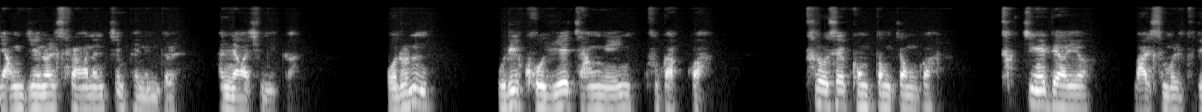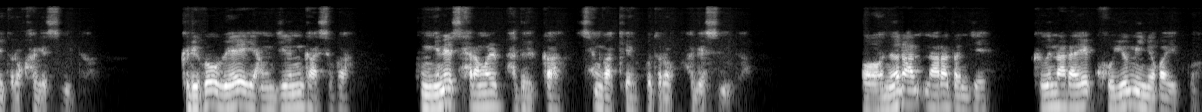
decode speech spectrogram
양지은을 사랑하는 찐팬님들 안녕하십니까? 오늘은 우리 고유의 장르인 국악과 트롯의 공통점과 특징에 대하여 말씀을 드리도록 하겠습니다. 그리고 왜 양지은 가수가 국민의 사랑을 받을까 생각해 보도록 하겠습니다. 어느 나- 나라든지 그 나라의 고유 민요가 있고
